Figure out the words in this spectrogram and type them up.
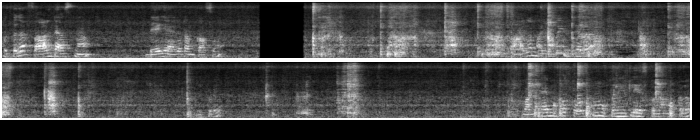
కొద్దిగా సాల్ట్ వేస్తున్నాం బేగ ఏగటం కోసం. బాగా కదా ఇప్పుడు వంకాయ ముక్క కోసుకుని ఉప్పు నీటిలో వేసుకున్నాం ముక్కలు.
